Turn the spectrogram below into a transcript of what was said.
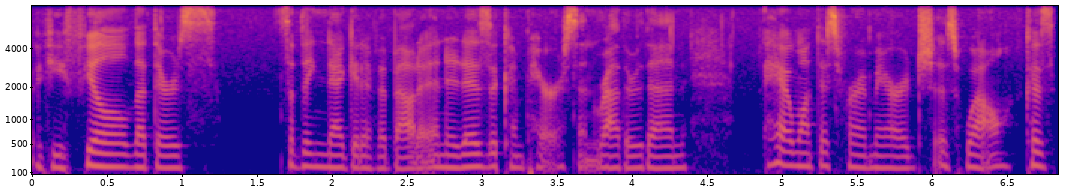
if you feel that there's something negative about it and it is a comparison rather than, hey, I want this for a marriage as well. Because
